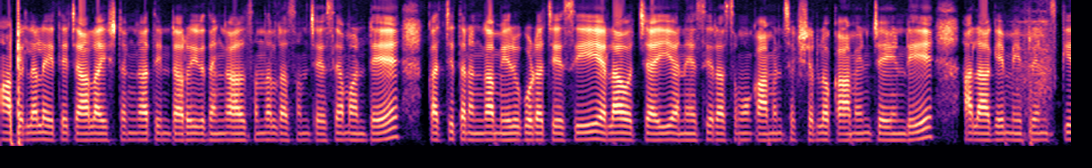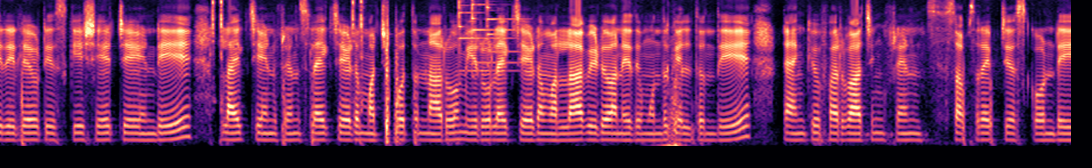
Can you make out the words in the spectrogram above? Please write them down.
మా పిల్లలు అయితే చాలా ఇష్టంగా తింటారు ఈ విధంగా అలసందల రసం చేసామంటే. ఖచ్చితంగా మీరు కూడా చేసి ఎలా వచ్చాయి అనేసి రసము కామెంట్ సెక్షన్లో కామెంట్ చేయండి. అలాగే మీ ఫ్రెండ్స్కి రిలేటివ్స్కి షేర్ చేయండి. లైక్ చేయండి ఫ్రెండ్స్ లైక్ చేయడం మర్చిపోతున్నారు. మీరు లైక్ చేయడం వల్ల వీడియో అనేది ముందుకు వెళ్తుంది. Thank for watching friends. Subscribe చేసుకోండి.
